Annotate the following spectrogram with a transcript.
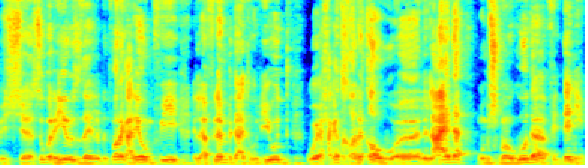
مش سوبر هيروز زي اللي بنتفرج عليهم في الأفلام بتاعت هوليود وحاجات خارقة وللعاده ومش موجودة في الدنيا.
